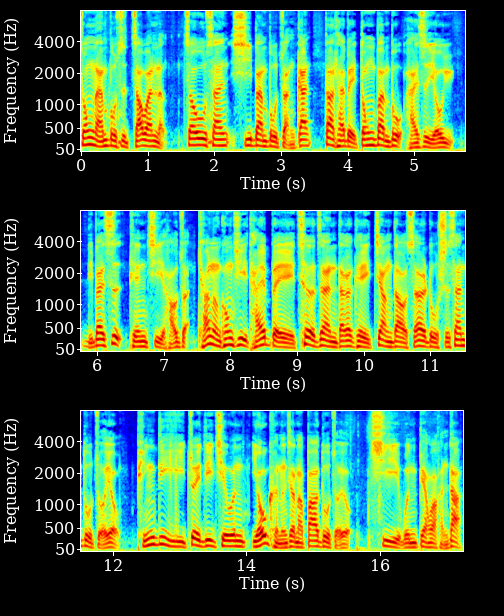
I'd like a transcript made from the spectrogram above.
中南部是早晚冷。周三西半部转干，大台北东半部还是有雨。礼拜四天气好转，强冷空气台北侧站大概可以降到十二度、十三度左右。平地最低气温有可能降到八度左右，气温变化很大，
